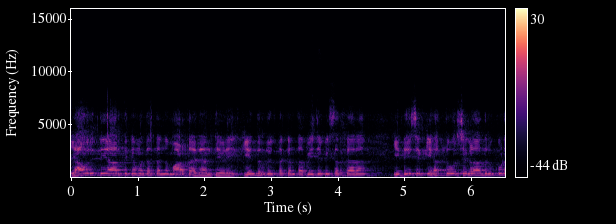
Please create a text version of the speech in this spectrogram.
ಯಾವ ರೀತಿ ಆರ್ಥಿಕ ಮದ್ದತನ್ನು ಮಾಡ್ತಾ ಇದೆ ಅಂತೇಳಿ ಕೇಂದ್ರದಲ್ಲಿರ್ತಕ್ಕಂಥ ಬಿ ಜೆ ಪಿ ಸರ್ಕಾರ ಈ ದೇಶಕ್ಕೆ ಹತ್ತು ವರ್ಷಗಳಾದರೂ ಕೂಡ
